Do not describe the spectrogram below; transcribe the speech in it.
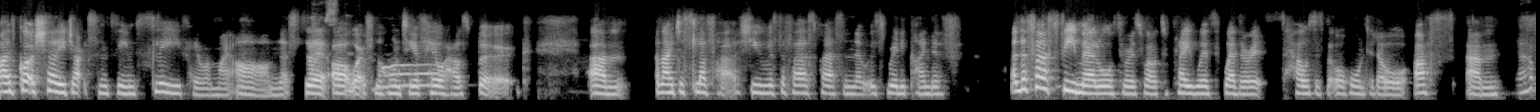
I've got a Shirley Jackson themed sleeve here on my arm. That's the That's so artwork from the Haunting of Hill. House book. Um, and I just love her. She was the first person that was really kind of and the first female author as well to play with whether it's houses that are haunted or us. Um, Yep.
